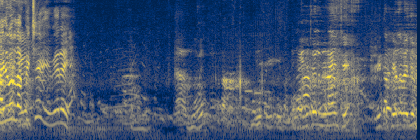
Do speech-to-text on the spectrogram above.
ఐదుగురు తప్పించి వేరే. ఐదు పేర్లు మినాయించి మిగతా పేర్ల వైద్యం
